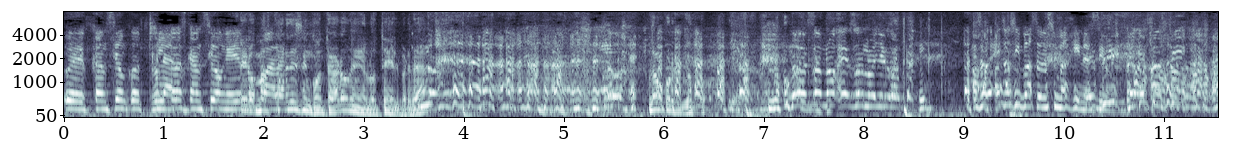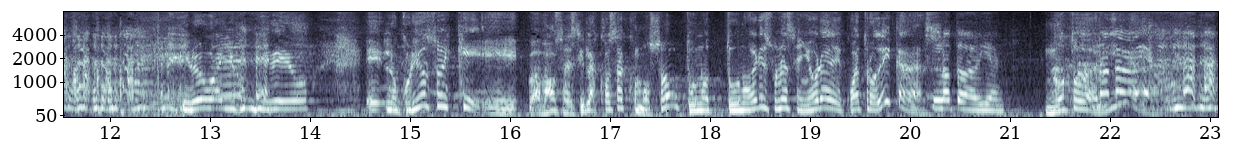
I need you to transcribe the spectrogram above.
eh, canción, con Claro. tras canción, ellos Pero no más tarde se encontraron en el hotel, ¿verdad? No ocurrió. No, eso no, eso no llegó a tanto. Eso, eso sí pasó en su imaginación. Y luego hay un video. eh, lo curioso es que, eh, vamos a decir las cosas como son. Tú no, tú no eres una señora de cuatro décadas. No todavía. No No todavía. todavía.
